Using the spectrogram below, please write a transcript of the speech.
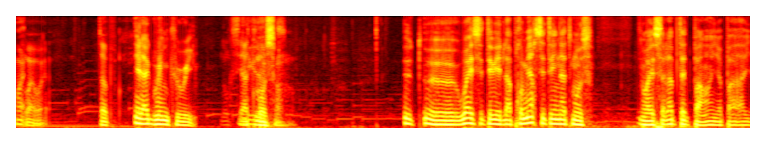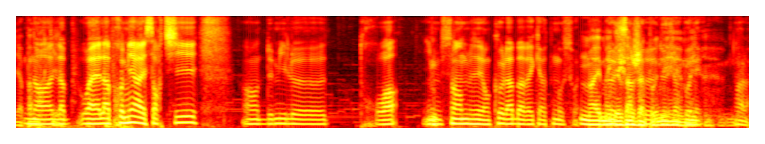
ouais, Ouais. ouais. Et la green curry. Donc c'est Atmos. hein. Euh, euh, ouais, c'était la première, c'était une Atmos. Ouais, celle-là peut-être pas. Il y a pas, y a pas. Non, la, ouais, la première est sortie en 2003, il me semble, et en collab avec Atmos. Ouais, Ouais, magasin japonais. de japonais. mais, euh, Voilà.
